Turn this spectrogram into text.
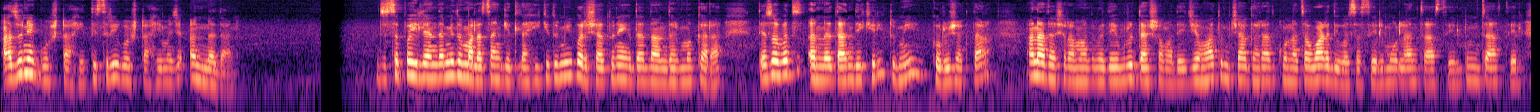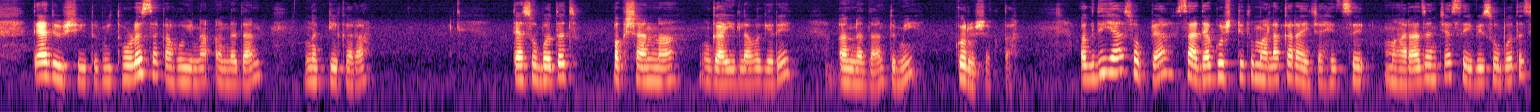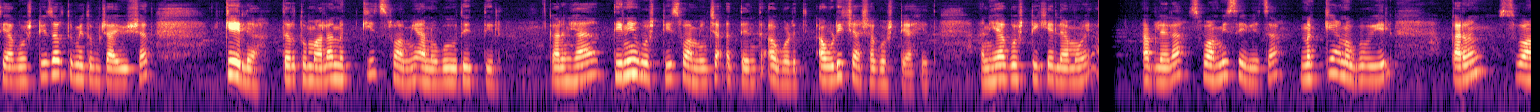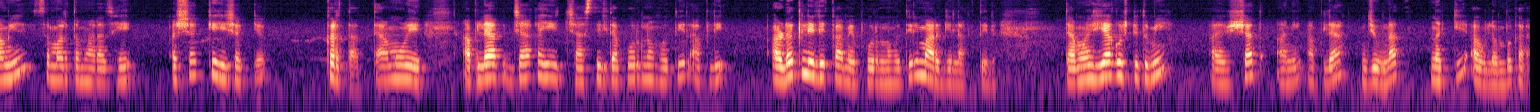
अजून एक गोष्ट आहे तिसरी गोष्ट आहे म्हणजे अन्नदान. जसं पहिल्यांदा मी तुम्हाला सांगितलं आहे की तुम्ही वर्षातून एकदा दानधर्म करा. त्यासोबतच अन्नदान देखील तुम्ही करू शकता. अनाथाश्रमामध्ये वृद्धाश्रमामध्ये जेव्हा तुमच्या घरात कोणाचा वाढदिवस असेल मुलांचा असेल तुमचा असेल त्या दिवशी तुम्ही थोडंसं का होईना अन्नदान नक्की करा. त्यासोबतच पक्ष्यांना गाईला वगैरे अन्नदान तुम्ही करू शकता. अगदी या सोप्या साध्या गोष्टी तुम्हाला करायच्या आहेत. से महाराजांच्या सेवेसोबतच या गोष्टी जर तुम्ही तुमच्या आयुष्यात केल्या तर तुम्हाला नक्कीच स्वामी अनुभव देतील. कारण ह्या तिन्ही गोष्टी स्वामींच्या अत्यंत आवड आवडीच्या अशा गोष्टी आहेत. आणि ह्या गोष्टी केल्यामुळे आपल्याला स्वामी सेवेचा नक्की अनुभव येईल. कारण स्वामी समर्थ महाराज हे अशक्य ही शक्य करतात. त्यामुळे आपल्या ज्या काही इच्छा असतील त्या पूर्ण होतील. आपली अडकलेली कामे पूर्ण होतील मार्गी लागतील. त्यामुळे ह्या गोष्टी तुम्ही आयुष्यात आणि आपल्या जीवनात नक्की अवलंब करा.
